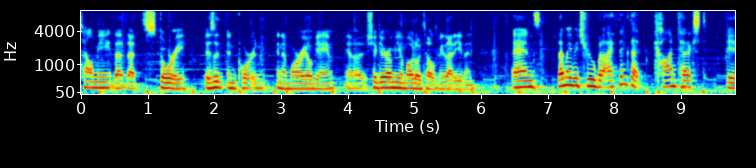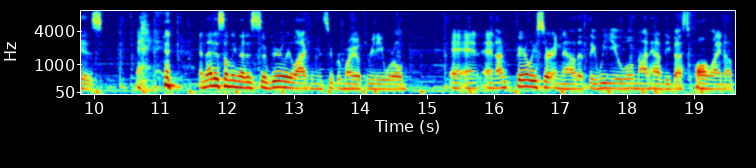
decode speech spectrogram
tell me that that story isn't important in a Mario game. Uh, Shigeru Miyamoto tells me that even. And that may be true, but I think that context is. and that is something that is severely lacking in Super Mario 3D World. And, and, and, I'm fairly certain now that the Wii U will not have the best fall lineup.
